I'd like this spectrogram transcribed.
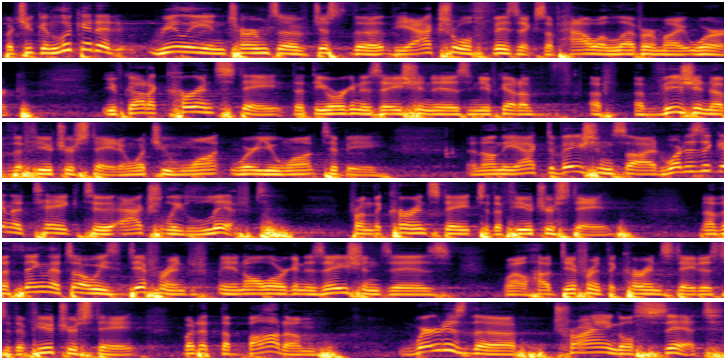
But you can look at it really in terms of just the, the actual physics of how a lever might work. You've got a current state that the organization is, and you've got a, a, a vision of the future state and what you want, where you want to be. And on the activation side, what is it going to take to actually lift from the current state to the future state? Now, the thing that's always different in all organizations is, well, how different the current state is to the future state. But at the bottom, where does the triangle sit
